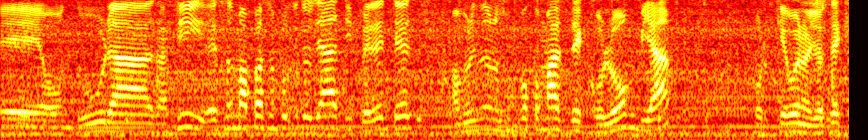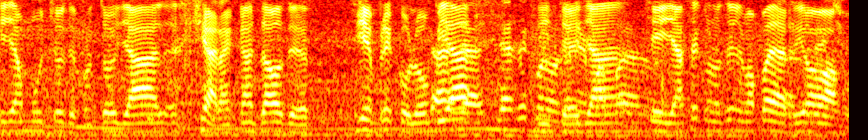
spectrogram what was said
eh, Honduras, así, esos mapas un poquito ya diferentes, vamos yéndonos un poco más de Colombia. Porque bueno, yo sé que ya muchos de pronto ya quedarán cansados de ver siempre Colombia. Ya, ya, ya se entonces ya, sí, ya se conocen el mapa de arriba abajo.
